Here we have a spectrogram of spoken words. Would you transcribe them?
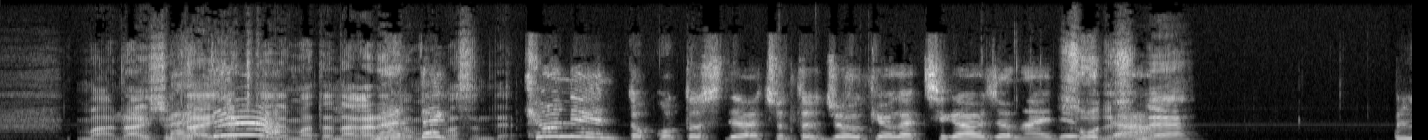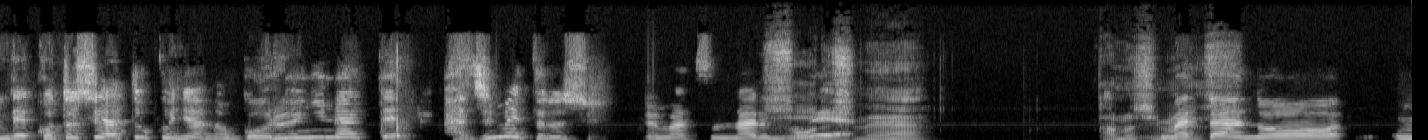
まあ来週ダイジェクトでまた流れると思いますんで。去年と今年ではちょっと状況が違うじゃないですか。そうですね。で、今年は特にあの、5類になって初めての週末になるそうでので、すね。楽しみです。またあの、う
